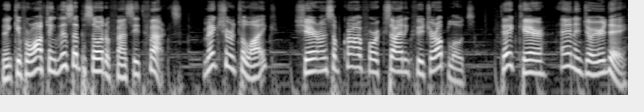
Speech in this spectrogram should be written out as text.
Thank you for watching this episode of Fancied Facts. Make sure to like, share, and subscribe for exciting future uploads. Take care and enjoy your day.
